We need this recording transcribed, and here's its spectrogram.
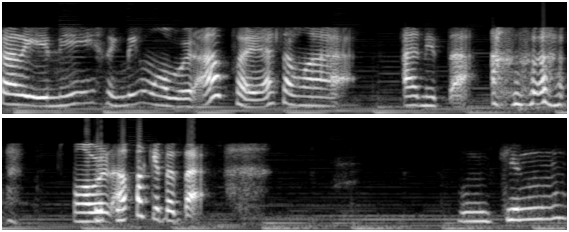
kali ini Ning Ning mau ngobrol apa ya sama Anita? mau ngobrol apa kita tak? Mungkin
